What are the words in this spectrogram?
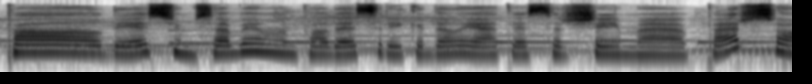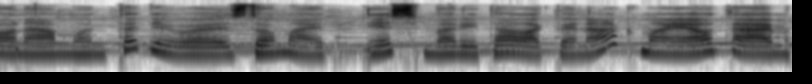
Paldies jums abiem, un paldies arī, ka dalījāties ar šīm eh, personām. Un tad jau es domāju, iesim arī tālāk pie nākamā jautājuma.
